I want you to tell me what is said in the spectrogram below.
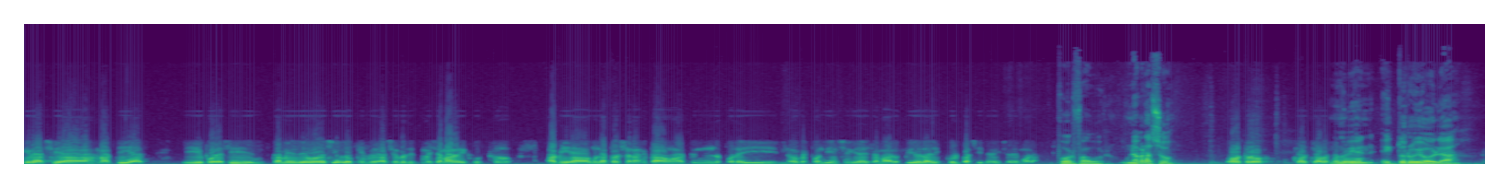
gracias, Matías. Y por así también debo decirlo que hace un ratito me llamaron y justo había una persona que estábamos atendiendo por ahí no respondía enseguida el llamado. Pido las disculpas si le hice demora. Por favor, un abrazo. Otro. Chao, chao. Muy bien, Héctor Viola,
